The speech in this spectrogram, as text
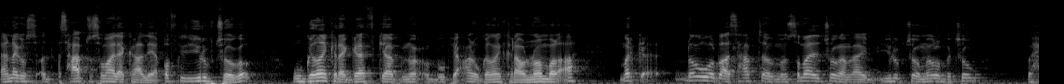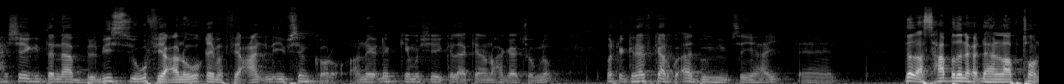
anaga asxaabta soomaaliya ka hadlaya qofka yurub joogo wuu gadan karaa graphic app nooc walba fiican uu gadan karaa normal ah. Marka dhow walba asxaabta soomaaliya joog ama yurub joog meel walba joog waxaa sheegi doonaa bilbiisi ugu fiican ugu qiimo fiican la iibsan karo. Anaga dhankii ma sheegi laakiin anu xaggaan joogno marka graphicalku aad buu muhiimsan yahay dad asxaab badan waxay dhahaan lapton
